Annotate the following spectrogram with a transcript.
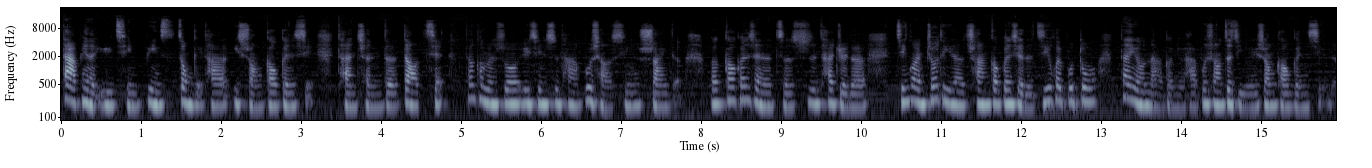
大片的淤青，并送给他一双高跟鞋，坦诚的道歉。Dunkerman 说，淤青是他不小心摔的，而高跟鞋呢，则是他觉得，尽管 Jody 的穿高跟鞋的机会不多，但有哪个女孩不希望自己有一双高跟鞋呢？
